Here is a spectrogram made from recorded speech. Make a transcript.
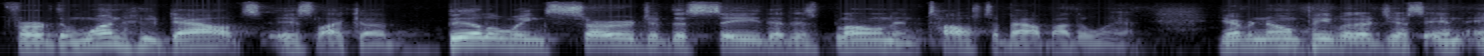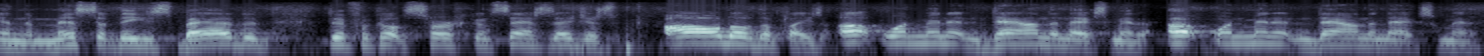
For the one who doubts is like a billowing surge of the sea that is blown and tossed about by the wind. You ever known people that are just in, in the midst of these bad, difficult circumstances, they're just all over the place, up one minute and down the next minute, up one minute and down the next minute.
